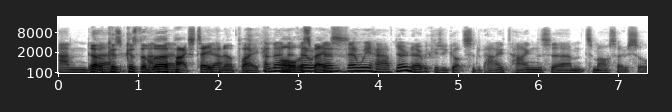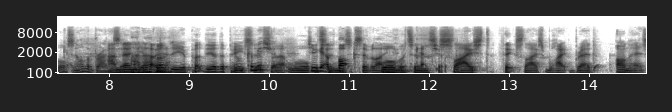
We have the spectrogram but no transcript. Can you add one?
And no, uh, because the Lurpak's then- taken yeah. up like and then, all the then, then, space. then we have no, no, because you've got sort of Heinz um, tomato sauce, Getting all the brands and then I you know, put yeah. the you put the other piece of commission. uh, Do you get a box of like Warburton's ketchup? sliced, thick sliced white bread on it,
